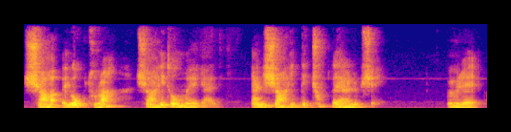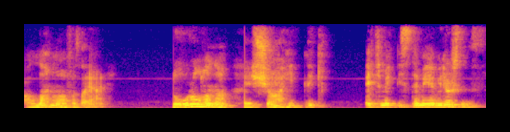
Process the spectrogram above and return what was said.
şah, yoktura şahit olmaya geldik. Yani şahitlik çok değerli bir şey. Öyle Allah muhafaza yani. Doğru olana e, şahitlik etmek istemeyebilirsiniz.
